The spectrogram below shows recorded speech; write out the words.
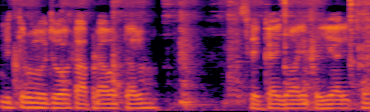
મિત્રો, જો કાપડા તલ શેકાઈ જવાની તૈયારી છે.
